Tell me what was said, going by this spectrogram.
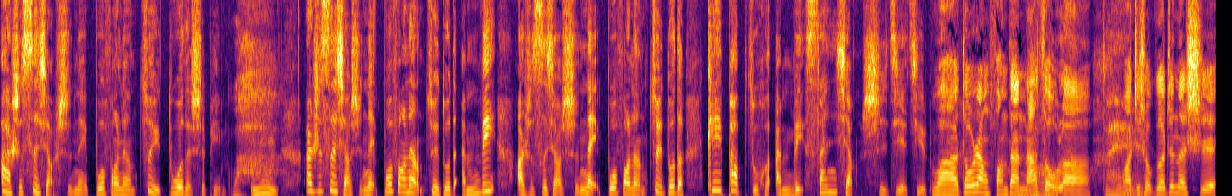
二十四小时内播放量最多的视频。哇，嗯，二十四小时内播放量最多的 MV，二十四小时内播放量最多的 K-pop 组合 MV 三项世界纪录。哇，都让防弹拿走了。对，哇，这首歌真的是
